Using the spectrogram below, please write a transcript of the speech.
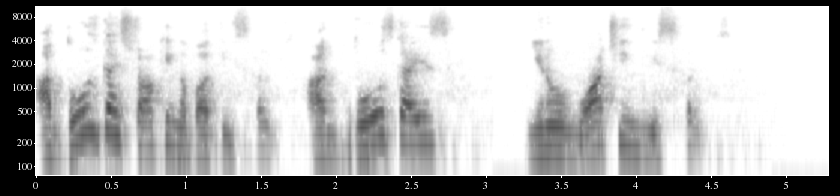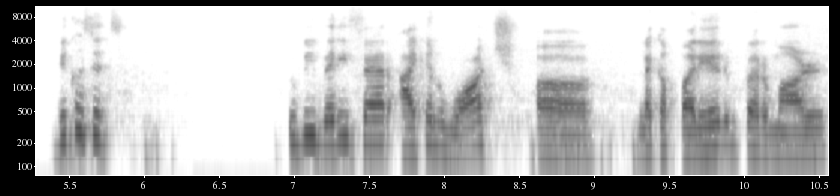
are those guys talking about these films? Are those guys, you know, watching these films? Because it's to be very fair, I can watch uh, like a Pariyerum Perumal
